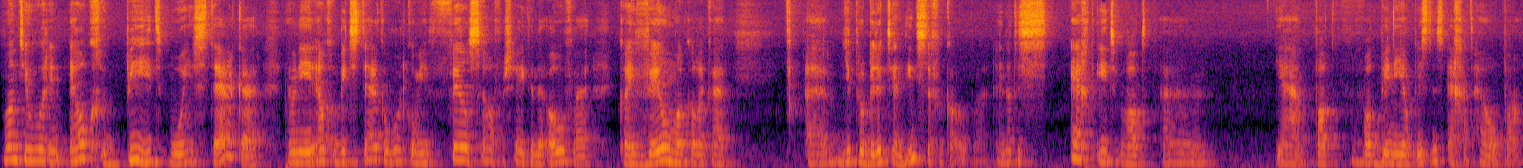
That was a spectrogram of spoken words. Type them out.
Want je wordt in elk gebied word je sterker. En wanneer je in elk gebied sterker wordt, kom je veel zelfverzekerder over. Kan je veel makkelijker uh, je producten en diensten verkopen. En dat is echt iets wat, ehm, ja, wat, wat binnen jouw business echt gaat helpen.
